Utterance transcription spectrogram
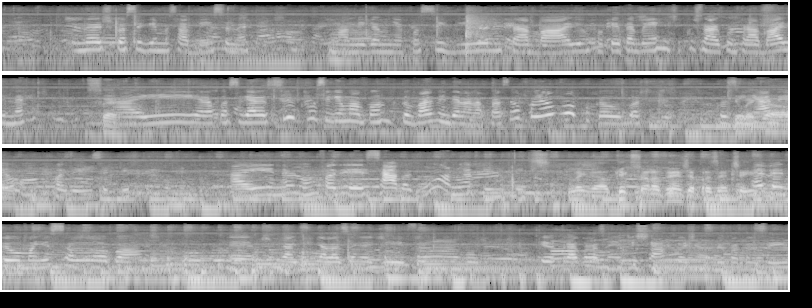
nós conseguimos essa benção, né? Uma amiga minha conseguiu um trabalho, porque também a gente acostumado com trabalho, né? Certo. Aí ela conseguiu, ela, se conseguir uma banca, tu vai vender lá na praça? Eu falei, eu vou, porque eu gosto de cozinhar, né? Eu amo fazer isso aqui. Aí nós vamos fazer sábado, um ano aqui no Pix. Legal. O que, que a senhora vende? Apresente aí. Aí vendeu maniçoba, é, esfinadinha, lasanha de frango, que eu trago lasanha de charque, hoje não deu pra trazer.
